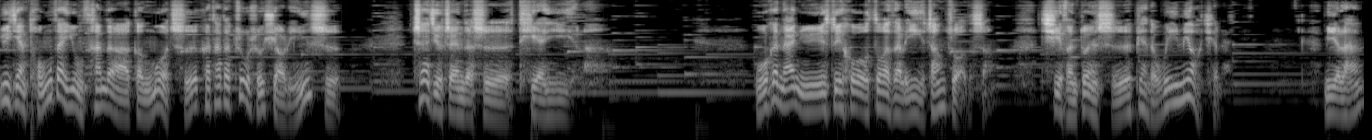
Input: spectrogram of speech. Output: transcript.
遇见同在用餐的耿墨池和他的助手小林时，这就真的是天意了。五个男女最后坐在了一张桌子上，气氛顿时变得微妙起来。米兰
